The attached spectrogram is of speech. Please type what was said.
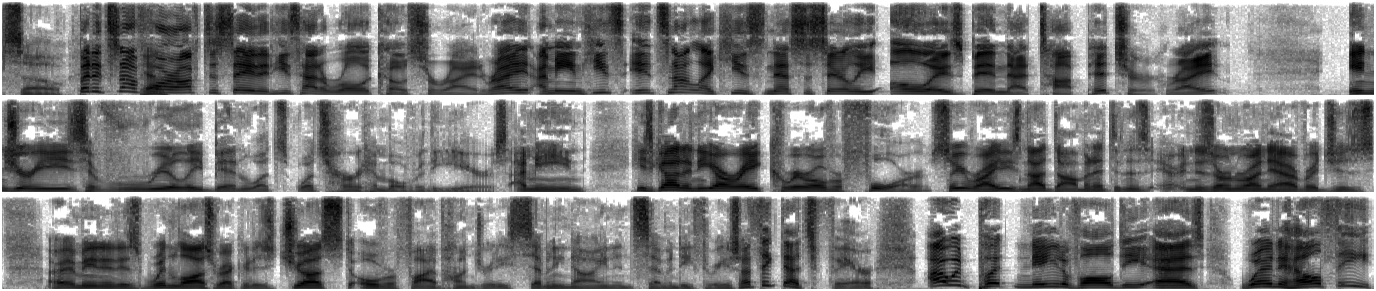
So, but it's not yeah. far off to say that he's had a roller coaster ride, right? I mean, he's it's not like he's necessarily always been that top pitcher, right? Injuries have really been what's what's hurt him over the years. I mean, he's got an ERA career over four, so you're right. He's not dominant, and his and his earn run average is, I mean, his win loss record is just over 500. He's 79 and 73, so I think that's fair. I would put Nate Eovaldi as when healthy,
